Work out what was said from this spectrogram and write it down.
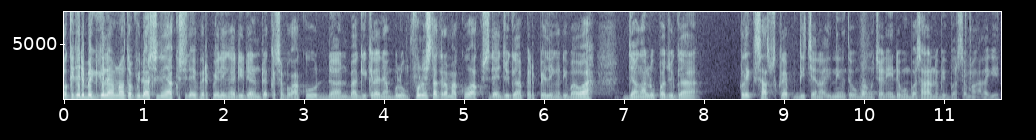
Oke, jadi bagi kalian yang menonton video aslinya aku sudah perpeling di dalam Facebook aku dan bagi kalian yang belum full Instagram aku, aku sudah juga perpeling di bawah. Jangan lupa juga klik subscribe di channel ini untuk membangun channel ini dan membuat salah lebih bersemangat lagi.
